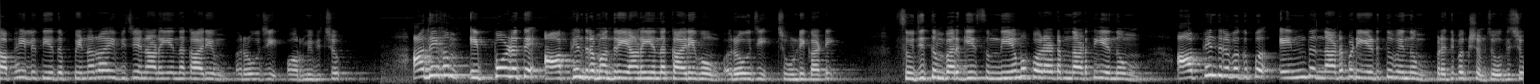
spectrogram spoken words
സഭയിലെത്തിയത് പിണറായി വിജയനാണ് എന്ന കാര്യം റോജി ഓർമ്മിപ്പിച്ചു. അദ്ദേഹം ഇപ്പോഴത്തെ ആഭ്യന്തരമന്ത്രിയാണ് എന്ന കാര്യവും റോജി ചൂണ്ടിക്കാട്ടി. സുജിത്തും വർഗീസും നിയമ പോരാട്ടം നടത്തിയെന്നും ആഭ്യന്തര വകുപ്പ് എന്ത് നടപടിയെടുത്തുവെന്നും പ്രതിപക്ഷം ചോദിച്ചു.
